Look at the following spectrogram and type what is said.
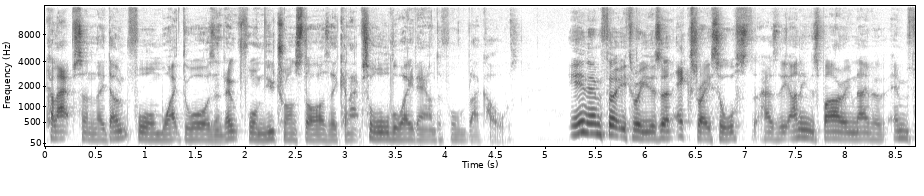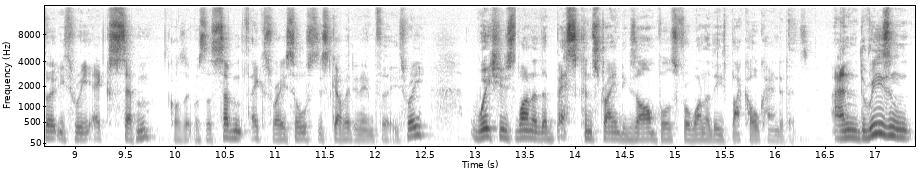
collapse and they don't form white dwarfs and they don't form neutron stars, they collapse all the way down to form black holes. In M33, there's an X-ray source that has the uninspiring name of M33X7, because it was the seventh X-ray source discovered in M33, which is one of the best constrained examples for one of these black hole candidates. And the reason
